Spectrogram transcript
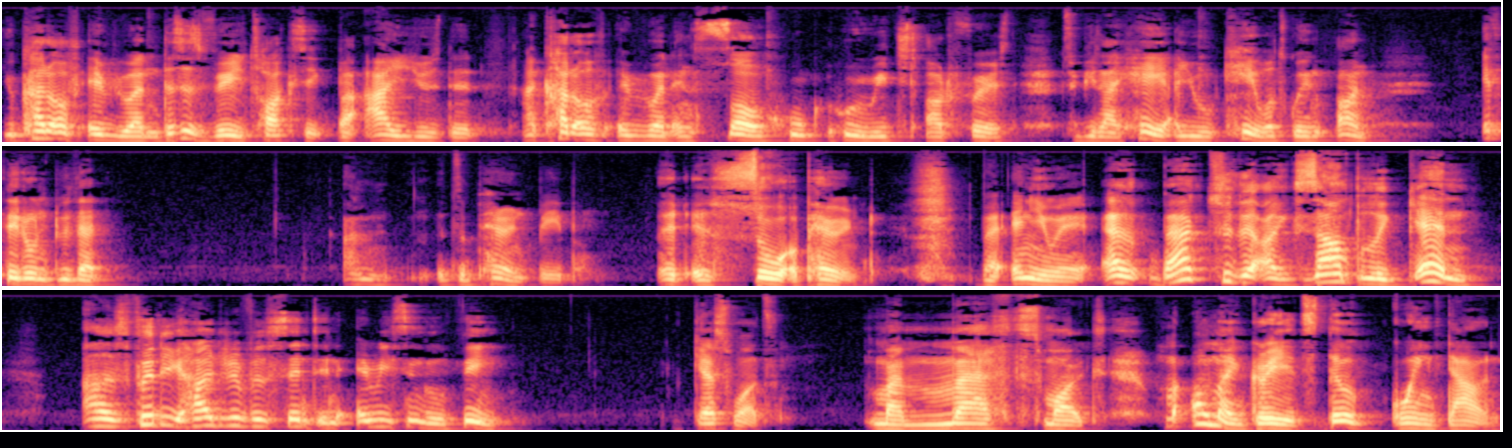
You cut off everyone. This is very toxic, but I used it. I cut off everyone and saw who who reached out first to be like, "Hey, are you okay? What's going on?" If they don't do that, I'm, it's apparent, babe. It is so apparent. But anyway, as, back to the example again. I was putting 100% in every single thing. Guess what? My maths marks, my, all my grades, they were going down.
